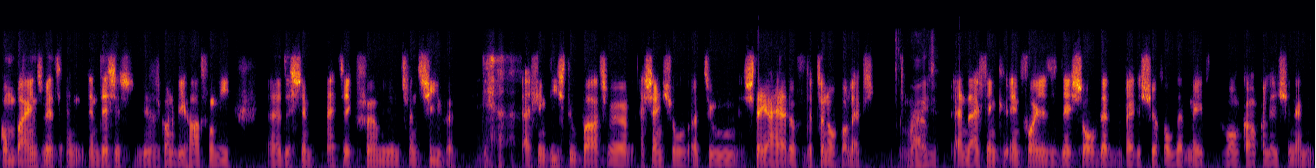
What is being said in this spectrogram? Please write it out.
combined with, and, and this is this is going to be hard for me, uh, the sympathetic fermion transceiver. Yeah. I think these two parts were essential uh, to stay ahead of the tunnel collapse. Right. Um, and I think in Voyager they solved that by the shuttle that made the wrong calculation and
